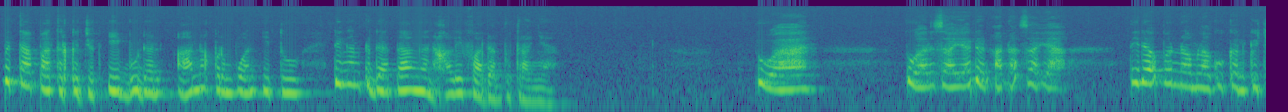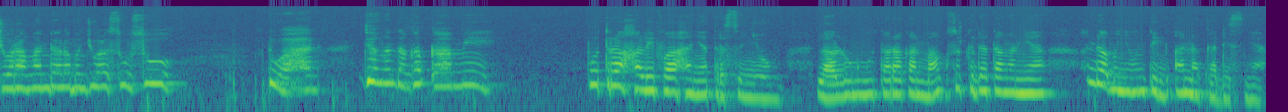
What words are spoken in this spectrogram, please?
Betapa terkejut ibu dan anak perempuan itu dengan kedatangan Khalifah dan putranya. Tuhan, Tuhan saya dan anak saya tidak pernah melakukan kecurangan dalam menjual susu. Tuhan, jangan tangkap kami. Putra Khalifah hanya tersenyum, lalu mengutarakan maksud kedatangannya hendak menyunting anak gadisnya.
